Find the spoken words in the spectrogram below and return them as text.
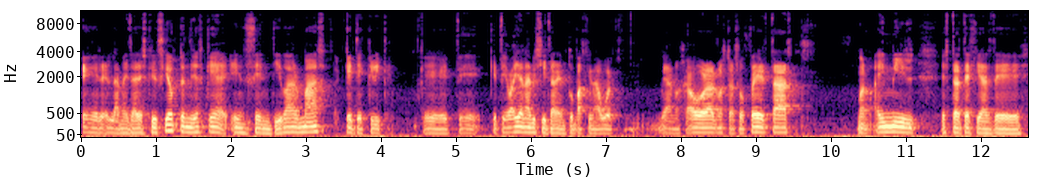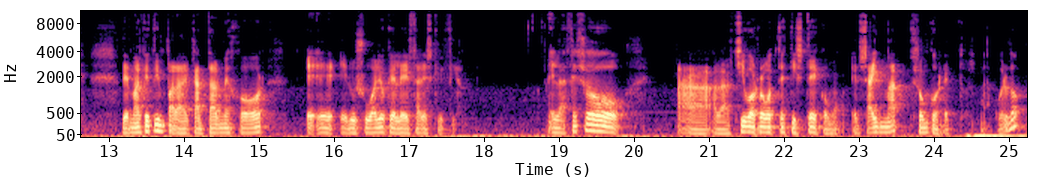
eh, la descripción tendrías que incentivar más que te cliquen, que te, que te vayan a visitar en tu página web. Veanos ahora nuestras ofertas. Bueno, hay mil estrategias de, de marketing para captar mejor eh, eh, el usuario que lee esa descripción. El acceso al archivo robot.txt como el sitemap son correctos, ¿de acuerdo?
